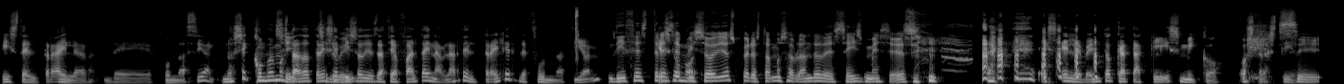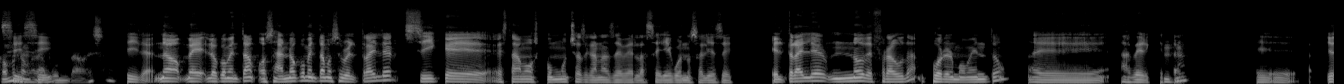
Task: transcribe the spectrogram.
viste el tráiler de Fundación. No sé cómo hemos dado tres episodios de Hacía Falta en hablar del tráiler de Fundación. Dices tres episodios, pero estamos hablando de seis meses. es el evento cataclísmico. Ostras, tío. ¿Cómo no me he apuntado eso? no, lo comentamos, o sea, no comentamos sobre el tráiler, sí que estábamos con muchas ganas de ver la serie cuando saliese. El tráiler no defrauda por el momento. Eh, a ver qué tal. eh, yo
